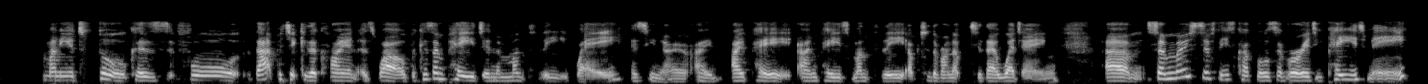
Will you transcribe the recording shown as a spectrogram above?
money at all because for that particular client as well because i'm paid in a monthly way as you know i i pay i'm paid monthly up to the run up to their wedding. Um, so most of these couples have already paid me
